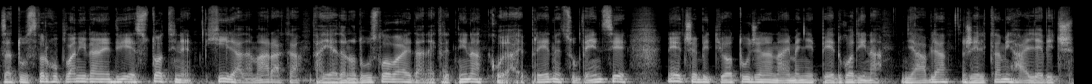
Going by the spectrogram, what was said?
Za tu svrhu planirane dvije stotine hiljada maraka, a jedan od uslova je da nekretnina, koja je predmet subvencije, neće biti otuđena najmanje pet godina, javlja Željka Mihajljević.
